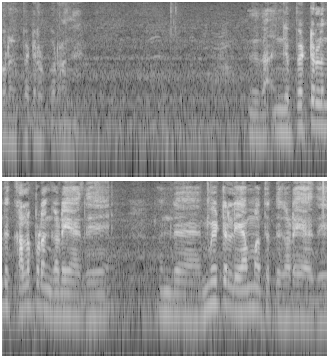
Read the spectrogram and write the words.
பாருங்கள் பெட்ரோல் போடுறாங்க. இதுதான். இங்கே பெட்ரோல் வந்து கலப்படம் கிடையாது. இந்த மீட்டரில் ஏமாத்துறது கிடையாது.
